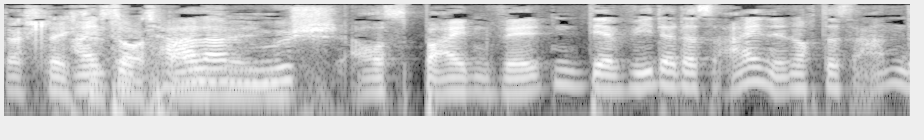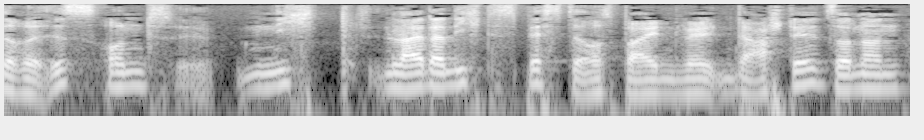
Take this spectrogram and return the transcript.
ein aus totaler Welten. Misch aus beiden Welten, der weder das eine noch das andere ist und äh, nicht leider nicht das Beste aus beiden Welten darstellt, sondern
